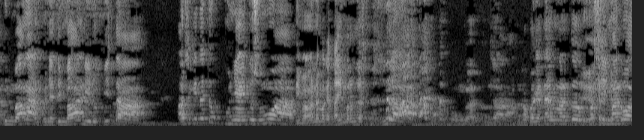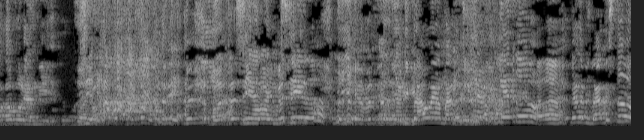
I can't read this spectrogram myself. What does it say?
timbangan punya timbangan di hidup kita harus kita tuh punya itu semua Timbangannya pakai timer enggak? enggak Oh enggak. enggak enggak pakai timer itu Iya. masih manual tau gue yang di itu Besi. buat besi Nyewain besi itu. Iya betul. Yang di bawah yang bagus tuh yang gede tuh. Yang lebih bagus tuh.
